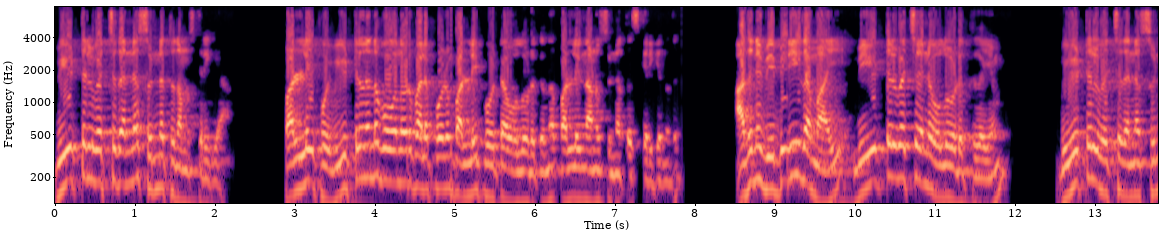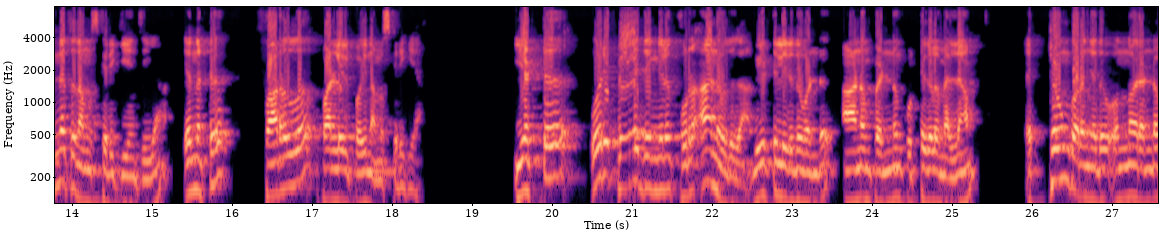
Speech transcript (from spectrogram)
വീട്ടിൽ വെച്ച് തന്നെ സുന്നത്ത് നമസ്കരിക്കുക. പള്ളിയിൽ പോയി വീട്ടിൽ നിന്ന് പോകുന്നവർ പലപ്പോഴും പള്ളിയിൽ പോയിട്ടാണ് ഊതു കൊടുക്കുന്നത്. പള്ളിയിൽ നിന്നാണ് സുന്നത്ത് നിസ്കരിക്കുന്നത്. അതിന് വിപരീതമായി വീട്ടിൽ വെച്ച് തന്നെ ഒളു എടുക്കുകയും വീട്ടിൽ വെച്ച് തന്നെ സുന്നത്ത് നമസ്കരിക്കുകയും ചെയ്യുക. എന്നിട്ട് ഫറൽ പള്ളിയിൽ പോയി നമസ്കരിക്കുക. എട്ട് ഒരു പേജെങ്കിലും ഖുർആൻ ഓതുക. വീട്ടിലിരുന്നു കൊണ്ട് ആണും പെണ്ണും കുട്ടികളുമെല്ലാം ഏറ്റവും കുറഞ്ഞത് ഒന്നോ രണ്ടോ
